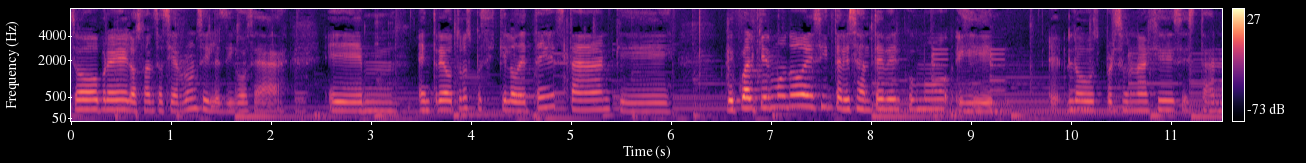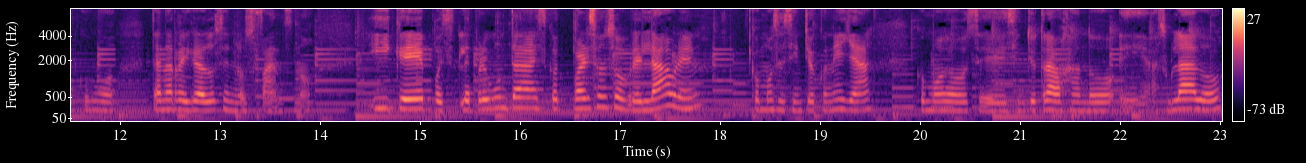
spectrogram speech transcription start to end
sobre los fans hacia Rune, si les digo, o sea, em, entre otros, pues sí que lo detestan, que de cualquier modo es interesante ver cómo eh, los personajes están como tan arraigados en los fans, ¿no? y que pues le pregunta a Scott Parsons sobre Lauren, cómo se sintió con ella, cómo se sintió trabajando eh, a su lado.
